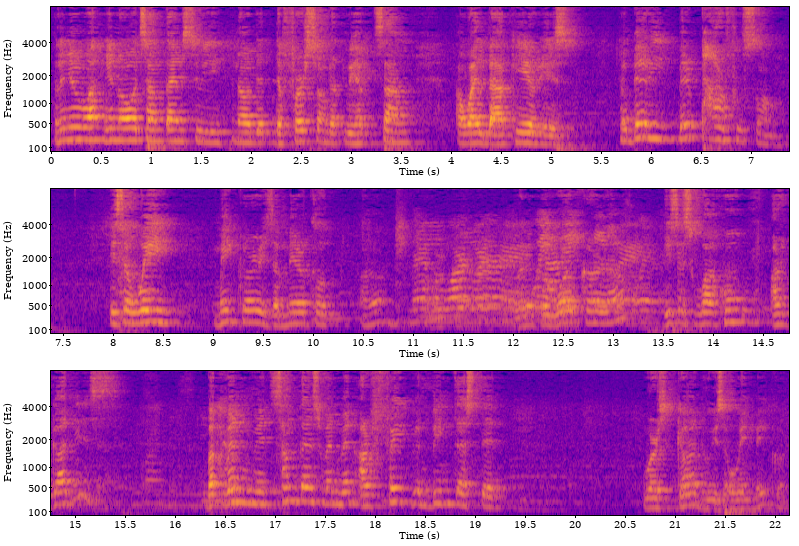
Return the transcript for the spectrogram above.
Alam niyo what, you know what, sometimes we, you know, that the first song that we have sung a while back here is a very, very powerful song. It's a way maker, is a miracle, ano? Miracle worker. miracle worker, no? This is what, who our God is. But when, when sometimes when, when our faith when being tested, where's God who is a way maker?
